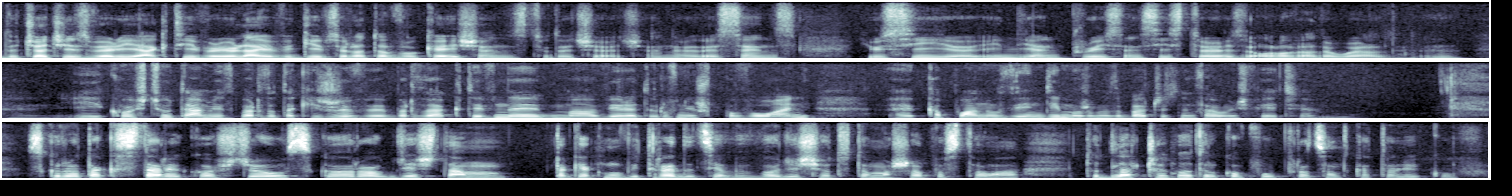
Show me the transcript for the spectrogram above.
the church is very active, very alive. It gives a lot of vocations to the church. And in the sense, you see uh, Indian priests and sisters all over the world. uh. I kościół tam jest bardzo taki żywy, bardzo aktywny, ma wiele również powołań. E, Kapłanów z Indii możemy zobaczyć na całym świecie. Skoro tak stary kościół, skoro gdzieś tam, tak jak mówi tradycja, wywodzi się od Tomasza Apostoła, to dlaczego tylko pół procent katolików?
